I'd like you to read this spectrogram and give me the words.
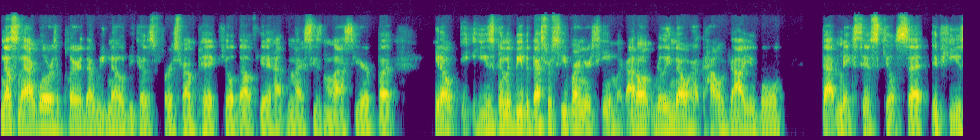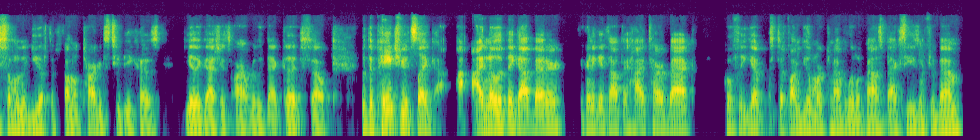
Nelson Agholor is a player that we know because first round pick, Philadelphia had a nice season last year, but you know, he's going to be the best receiver on your team. Like I don't really know how valuable that makes his skill set if he's someone that you have to funnel targets to because the other guys just aren't really that good. So with the Patriots, like I, know that they got better. They're going to get Dont'a Hightower back. Hopefully, get Stephon Gilmore can have a little bounce back season for them.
